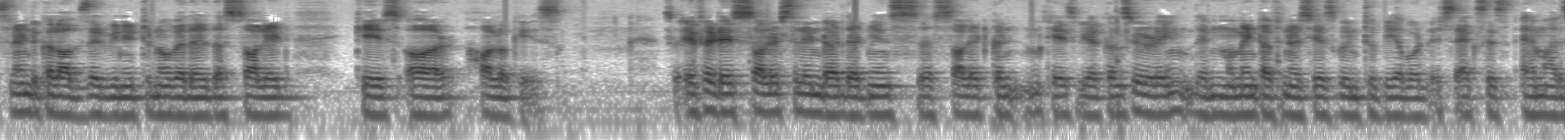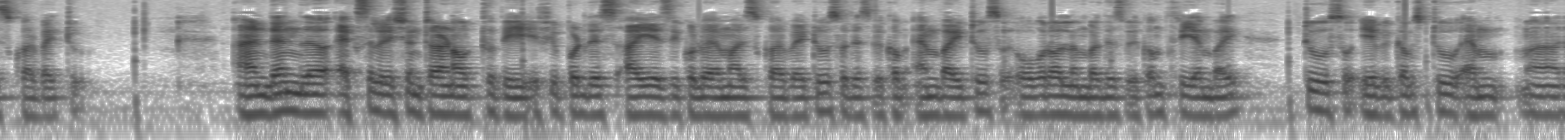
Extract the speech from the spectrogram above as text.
cylindrical object we need to know whether the solid case or hollow case. So if it is solid cylinder that means solid case we are considering then moment of inertia is going to be about its axis mr square by 2 and then the acceleration turn out to be if you put this i is equal to mr square by 2 so this become m by 2 so overall number this become 3m by 2 so a becomes 2m uh,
